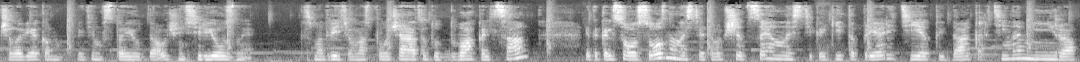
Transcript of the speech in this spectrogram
человеком этим встают, да, очень серьезные. Смотрите, у нас получается тут два кольца. Это кольцо осознанности, это вообще ценности, какие-то приоритеты, да, картина мира,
